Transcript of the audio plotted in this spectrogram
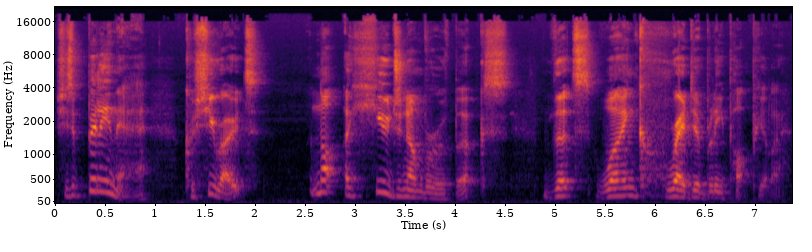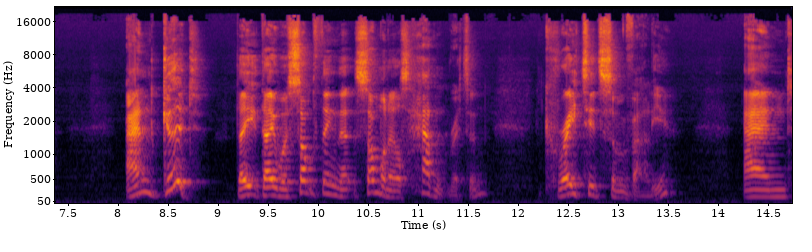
She's a billionaire because she wrote not a huge number of books that were incredibly popular and good. They they were something that someone else hadn't written, created some value, and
